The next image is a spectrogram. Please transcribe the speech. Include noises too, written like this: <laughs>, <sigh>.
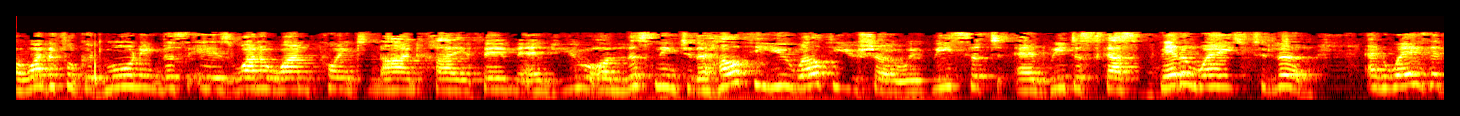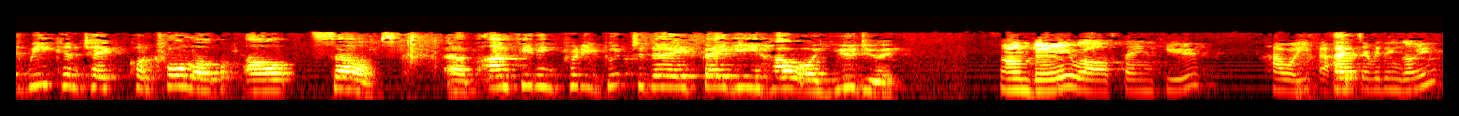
A wonderful good morning. This is 101.9 Chai FM and you are listening to the Healthy You, Wealthy You show where we sit and we discuss better ways to live and ways that we can take control of ourselves. Um, I'm feeling pretty good today. Faggy, how are you doing? I'm very well, thank you. How are you? How's everything going?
